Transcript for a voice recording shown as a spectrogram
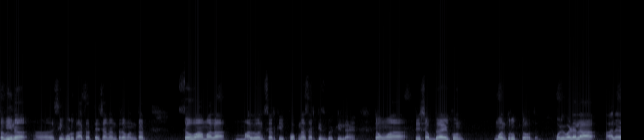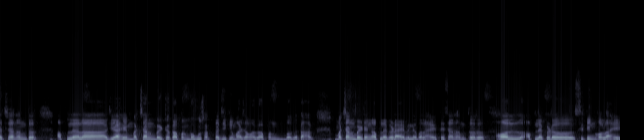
चवीनं सी फूड खातात त्याच्यानंतर म्हणतात चव आम्हाला मालवणसारखी कोकणासारखीच भेटलेली आहे. तेव्हा ते शब्द ऐकून मन तृप्त होतं. कोळीवाड्याला आल्याच्यानंतर आपल्याला जे आहे मचान बैठक आपण बघू शकता जी की माझ्या मागं आपण बघत आहात. मचान बैठक आपल्याकडे अवेलेबल आहे. त्याच्यानंतर हॉल आपल्याकडं सिटिंग हॉल आहे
